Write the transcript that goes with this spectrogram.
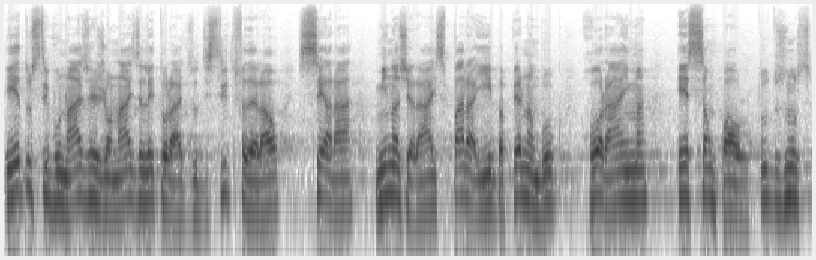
e dos tribunais regionais eleitorais do Distrito Federal, Ceará, Minas Gerais, Paraíba, Pernambuco, Roraima e São Paulo, todos nos,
